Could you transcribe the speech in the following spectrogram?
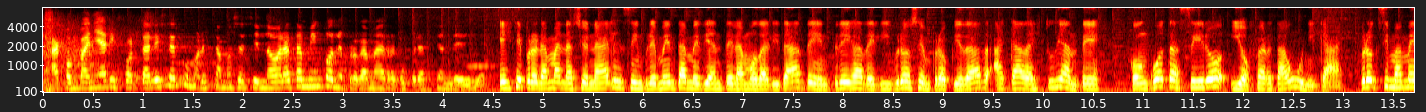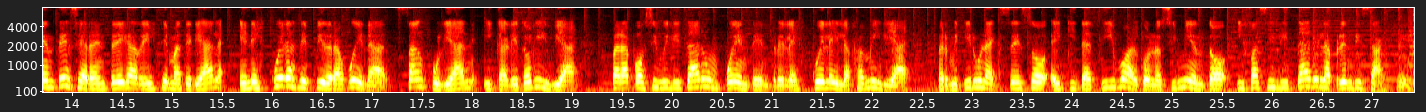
acompañar y fortalecer como lo estamos haciendo ahora también con el programa de recuperación de vida. Este programa nacional se implementa mediante la modalidad de entrega de libros en propiedad a cada estudiante con cuota cero y oferta única. Próximamente se hará entrega de este material en escuelas de Piedrabuena, San Julián y Caleta Olivia, para posibilitar un puente entre la escuela y la familia, permitir un acceso equitativo al conocimiento y facilitar el aprendizaje.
